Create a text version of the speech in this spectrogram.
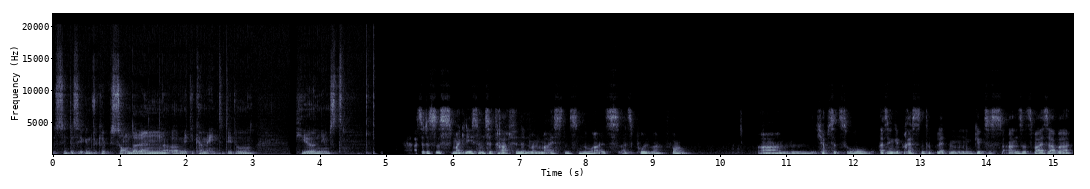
sind es irgendwelche besonderen äh, Medikamente, die du hier nimmst? Also das ist Magnesiumcitrat findet man meistens nur als, als Pulverform. Ähm, ich habe es jetzt so, also in gepressten Tabletten gibt es ansatzweise, aber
